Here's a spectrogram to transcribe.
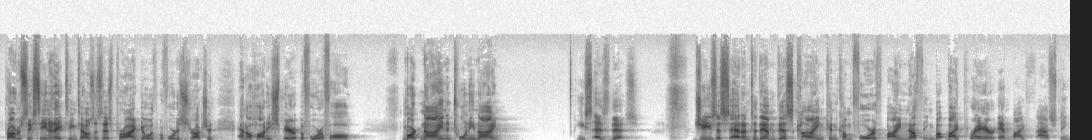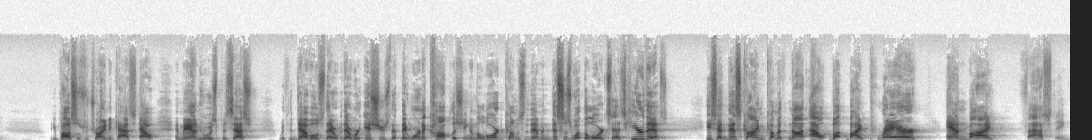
Proverbs 16 and 18 tells us this pride goeth before destruction and a haughty spirit before a fall. Mark 9 and 29, he says this Jesus said unto them, This kind can come forth by nothing but by prayer and by fasting. The apostles were trying to cast out a man who was possessed with the devils. There, there were issues that they weren't accomplishing, and the Lord comes to them, and this is what the Lord says Hear this. He said, This kind cometh not out but by prayer and by fasting.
